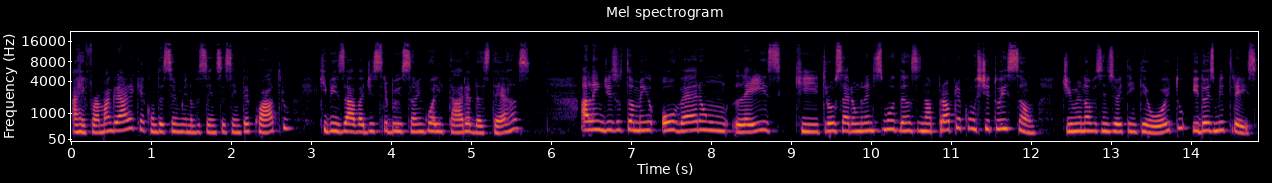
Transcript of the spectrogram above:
a reforma agrária, que aconteceu em 1964, que visava a distribuição igualitária das terras. Além disso, também houveram leis que trouxeram grandes mudanças na própria Constituição de 1988 e 2003,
